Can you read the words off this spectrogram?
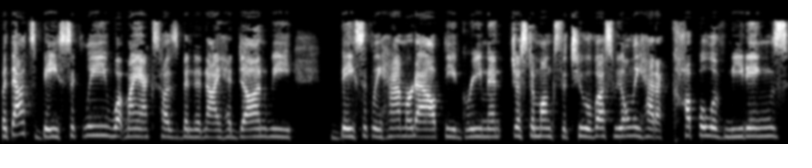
but that's basically what my ex-husband and I had done. We basically hammered out the agreement just amongst the two of us. We only had a couple of meetings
